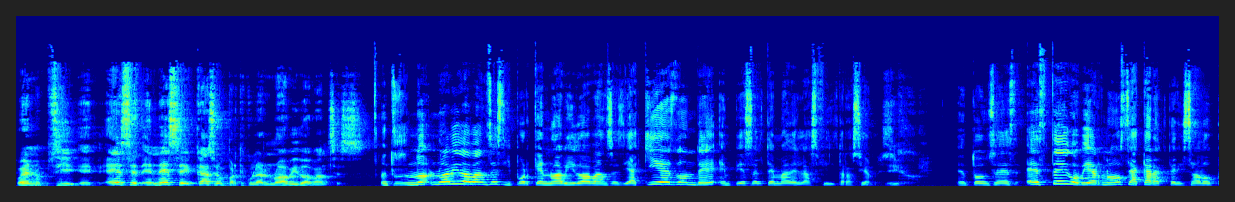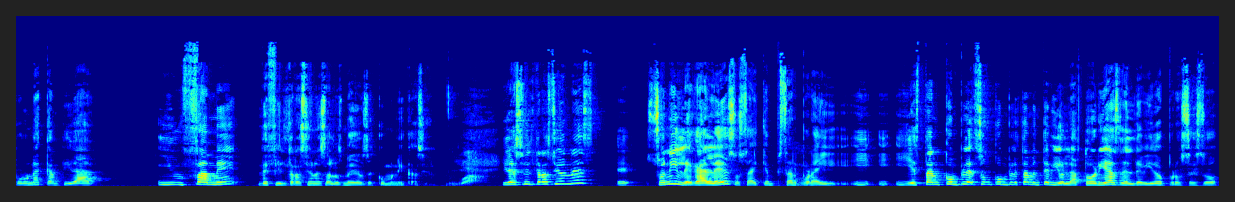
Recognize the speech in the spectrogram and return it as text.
Bueno, sí, eh, ese, en ese caso en particular no ha habido avances. Entonces, no, no ha habido avances y por qué no ha habido avances. Y aquí es donde empieza el tema de las filtraciones. Hijo. Entonces, este gobierno se ha caracterizado por una cantidad infame de filtraciones a los medios de comunicación. Wow. Y las filtraciones eh, son ilegales, o sea, hay que empezar por ahí, y, están son completamente violatorias del debido proceso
